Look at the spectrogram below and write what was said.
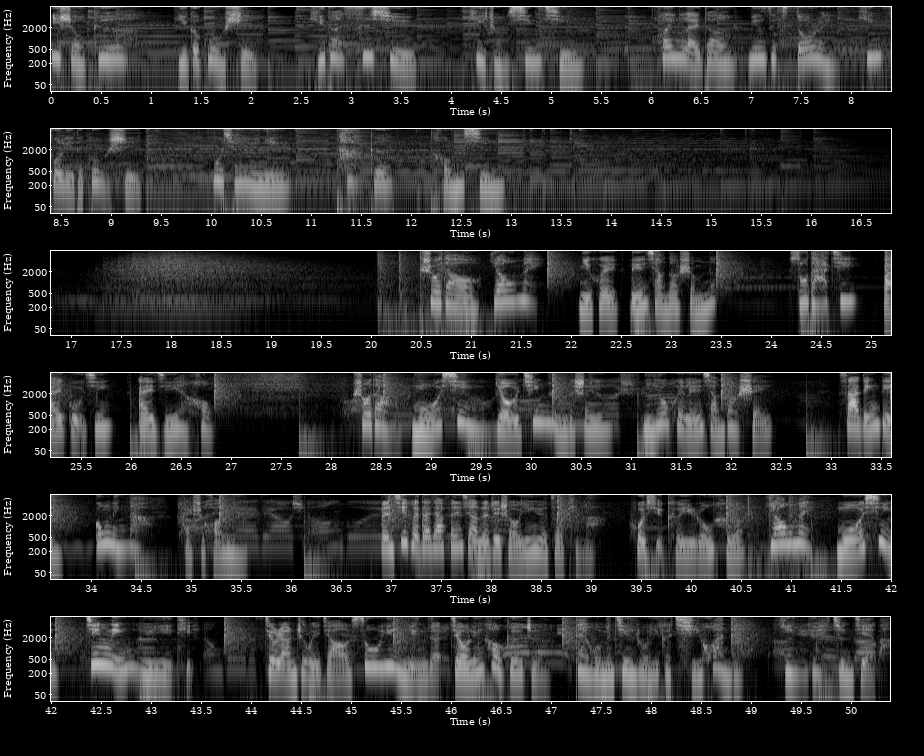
一首歌，一个故事，一段思绪，一种心情。欢迎来到 Music Story 音符里的故事，目前与您踏歌同行。说到妖媚，你会联想到什么呢？苏妲己、白骨精、埃及艳后。说到魔性有精灵的声音，你又会联想到谁？萨顶顶、龚琳娜还是黄龄？本期和大家分享的这首音乐作品啊，或许可以融合妖媚、魔性、精灵于一体。就让这位叫苏运莹的九零后歌者带我们进入一个奇幻的音乐境界吧。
